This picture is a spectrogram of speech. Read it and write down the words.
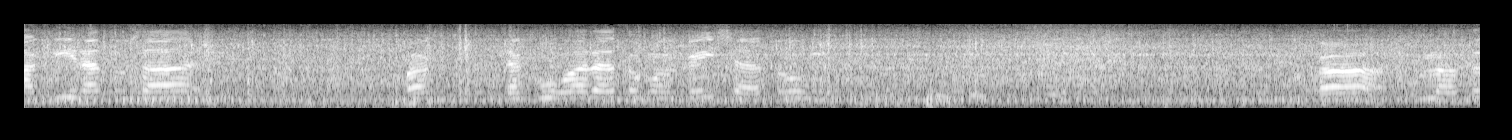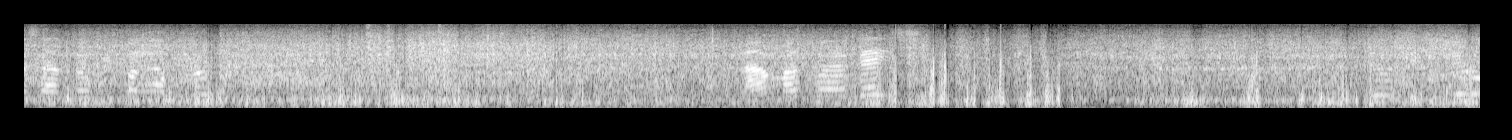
agi na to sa pag naguha na to mga guys sa atong ka wala to sa atong pang-upload salamat mga guys thank you thank you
